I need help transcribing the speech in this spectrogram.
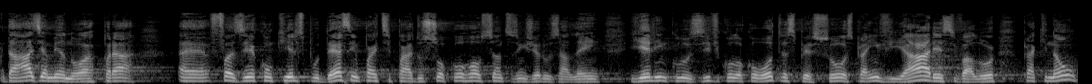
da Ásia Menor para é, fazer com que eles pudessem participar do socorro aos santos em Jerusalém. E ele, inclusive, colocou outras pessoas para enviar esse valor, para que não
